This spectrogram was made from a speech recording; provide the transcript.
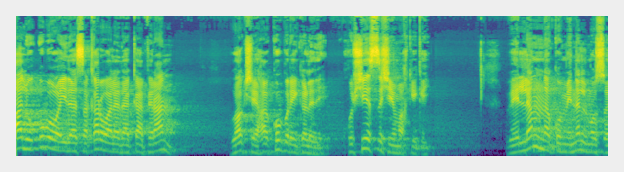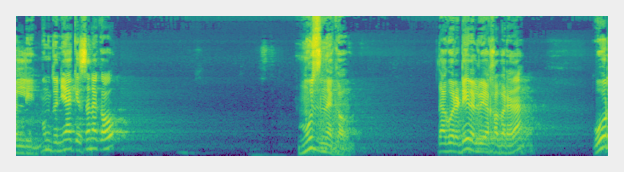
قالو او وای دا سقر ولا دا کافران وکشه کفر کړی دی خوشی څه شي مخ کې کوي ولم نکو من المصلين موږ دنیا کې څه نه کو موز نه کو دا ګور ډیره لوی خبره ده ور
